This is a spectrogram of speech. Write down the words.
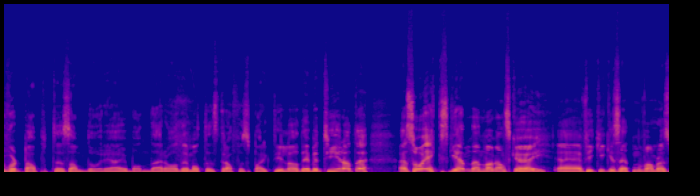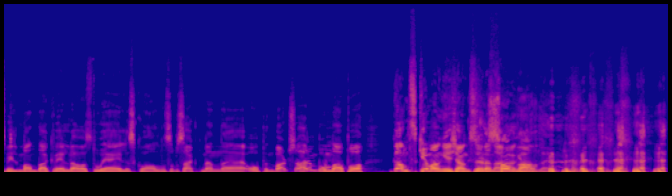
fortapte Sampdoria i bånn der, og det måtte straffespark til. og Det betyr at jeg så XG-en, den var ganske høy. Jeg fikk ikke sett den, for han ble spilt mandag kveld. Da sto jeg i LSK-hallen, som sagt, men eh, åpenbart så har han bomma på ganske mange sjanser denne Som gangen. vanlig.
